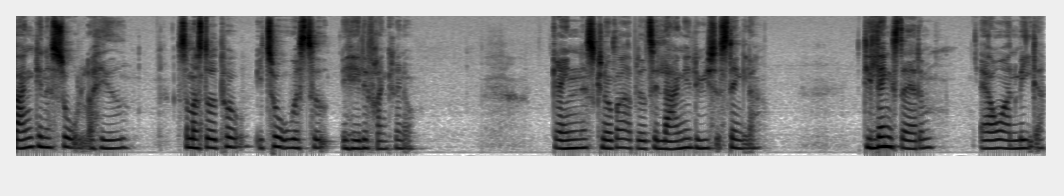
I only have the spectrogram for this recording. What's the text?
Bankende sol og hede, som har stået på i to ugers tid i hele Frankrig nu. Grenenes knopper er blevet til lange, lyse stængler. De længste af dem er over en meter,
